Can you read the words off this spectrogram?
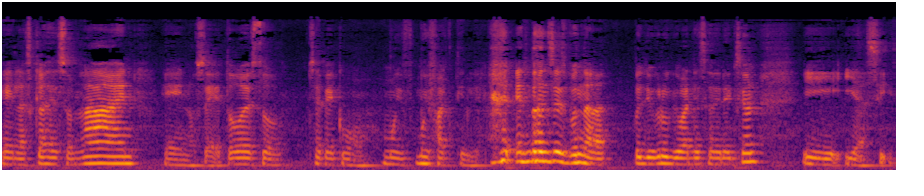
eh, las clases online, eh, no sé, todo esto se ve como muy, muy factible. Entonces, pues nada, pues yo creo que va en esa dirección y, y así.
